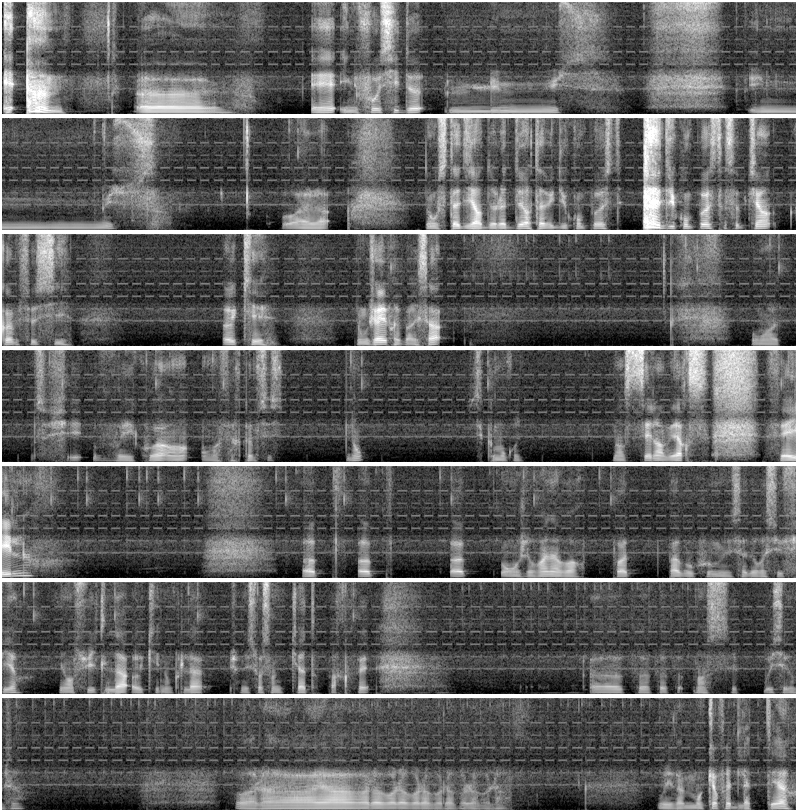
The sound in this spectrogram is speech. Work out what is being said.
et, euh, et il nous faut aussi de l'humus. Humus. Voilà. Donc c'est à dire de la dirt avec du compost. Du compost ça s'obtient comme ceci. Ok. Donc j'avais préparé ça. On va vous voyez quoi hein? On va faire comme ceci. Non. C'est comment. Non, c'est l'inverse. Fail. Hop, hop, hop. Bon, je devrais en avoir pas, pas beaucoup, mais ça devrait suffire. Et ensuite, là, ok, donc là, j'en ai 64, parfait. Hop, hop, hop, hop. Non, c'est... Oui, c'est comme ça. Voilà, voilà, voilà, voilà, voilà, voilà, voilà. Bon, il va me manquer en fait de la terre.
